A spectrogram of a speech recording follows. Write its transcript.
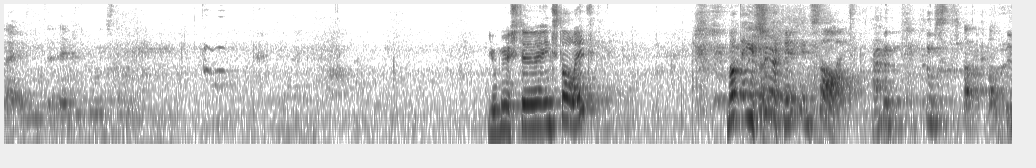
Nee, ik moet even de boel installeren. You must uh, install it. Not insert it, install it. Hoe strak kan de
